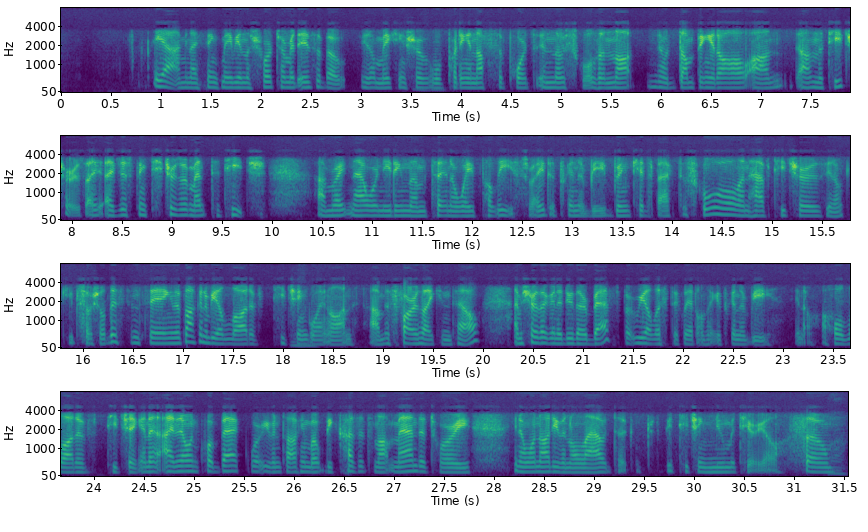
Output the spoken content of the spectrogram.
yeah, I mean, I think maybe in the short term it is about you know making sure we're putting enough supports in those schools and not you know dumping it all on on the teachers. I, I just think teachers are meant to teach. Um, right now, we're needing them to, in a way, police. Right? It's going to be bring kids back to school and have teachers, you know, keep social distancing. There's not going to be a lot of teaching mm-hmm. going on, um, as far as I can tell. I'm sure they're going to do their best, but realistically, I don't think it's going to be, you know, a whole lot of teaching. And I know in Quebec, we're even talking about because it's not mandatory, you know, we're not even allowed to be teaching new material. So wow.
